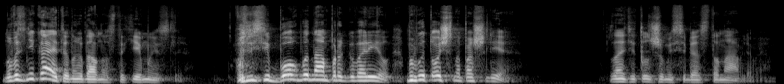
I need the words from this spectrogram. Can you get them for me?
Но возникают иногда у нас такие мысли. Вот если Бог бы нам проговорил, мы бы точно пошли. Знаете, тут же мы себя останавливаем.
